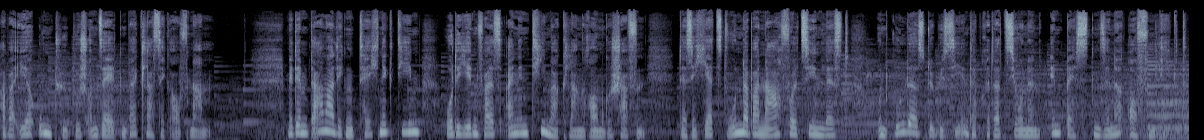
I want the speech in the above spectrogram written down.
aber eher untypisch und selten bei Klassikaufnahmen. Mit dem damaligen Technikteam wurde jedenfalls ein intimer Klangraum geschaffen, der sich jetzt wunderbar nachvollziehen lässt und Guldas Debussy-Interpretationen im besten Sinne offenlegt.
